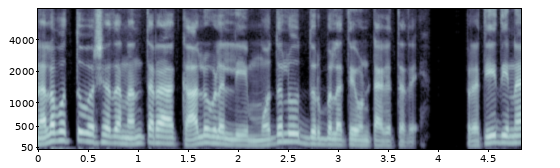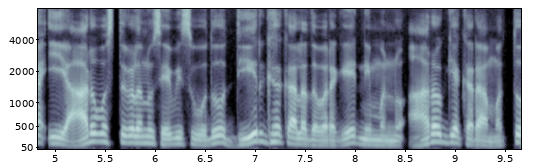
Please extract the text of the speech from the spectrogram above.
ನಲವತ್ತು ವರ್ಷದ ನಂತರ ಕಾಲುಗಳಲ್ಲಿ ಮೊದಲು ದುರ್ಬಲತೆ ಉಂಟಾಗುತ್ತದೆ. ಪ್ರತಿದಿನ ಈ ಆರು ವಸ್ತುಗಳನ್ನು ಸೇವಿಸುವುದು ದೀರ್ಘಕಾಲದವರೆಗೆ ನಿಮ್ಮನ್ನು ಆರೋಗ್ಯಕರ ಮತ್ತು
